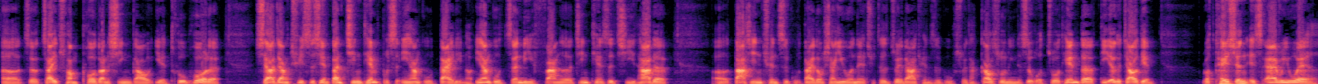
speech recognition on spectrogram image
呃这再创波段的新高，也突破了。下降趋势线，但今天不是银行股带领哦，银行股整理反而今天是其他的呃大型全值股带动，像 UNH 这是最大的权值股，所以它告诉你的是我昨天的第二个焦点，rotation is everywhere，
